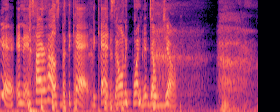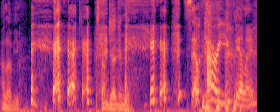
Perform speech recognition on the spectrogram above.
Yeah, in the entire house, but the cat. The cat's the only one that don't jump. I love you. Stop judging me. So how are you feeling?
